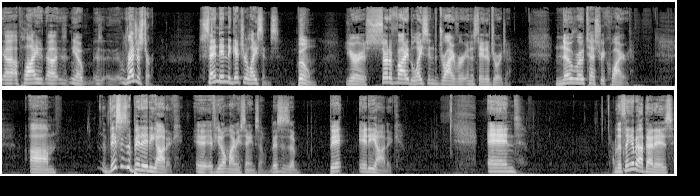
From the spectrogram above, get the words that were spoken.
uh, apply, uh, you know, register, send in to get your license. Boom. You're a certified licensed driver in the state of Georgia. No road test required. Um, this is a bit idiotic if you don't mind me saying so. This is a bit idiotic. And the thing about that is,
